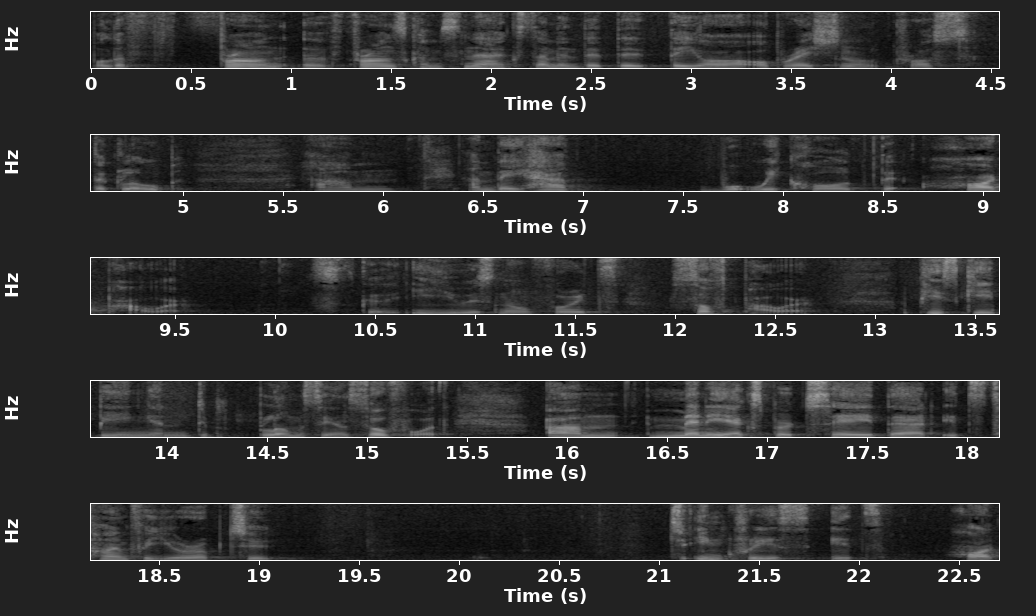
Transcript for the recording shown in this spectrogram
Well, the Fran- uh, France comes next. I mean, they, they, they are operational across the globe, um, and they have what we call the hard power the EU is known for its soft power, peacekeeping and diplomacy and so forth. Um, many experts say that it's time for Europe to to increase its hard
